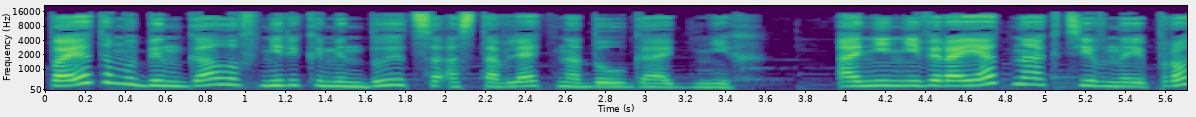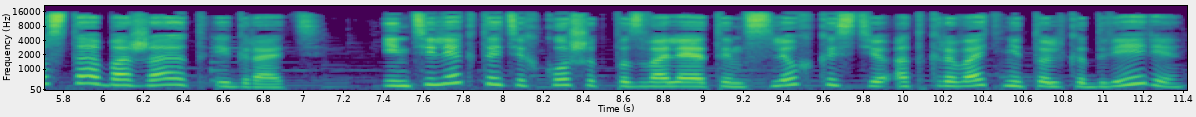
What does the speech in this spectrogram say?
Поэтому бенгалов не рекомендуется оставлять надолго одних. Они невероятно активны и просто обожают играть. Интеллект этих кошек позволяет им с легкостью открывать не только двери,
